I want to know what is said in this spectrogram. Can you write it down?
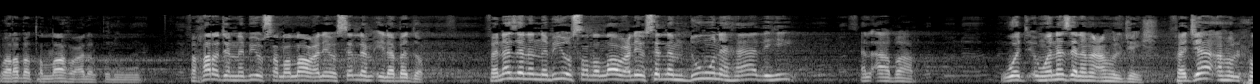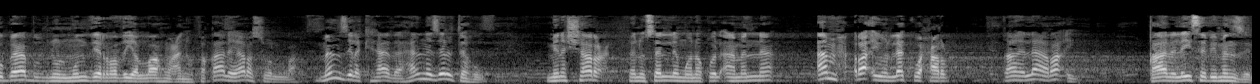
وربط الله على القلوب. فخرج النبي صلى الله عليه وسلم إلى بدر فنزل النبي صلى الله عليه وسلم دون هذه الآبار. ونزل معه الجيش. فجاءه الحباب بن المنذر رضي الله عنه فقال يا رسول الله منزلك هذا هل نزلته من الشرع فنسلم ونقول آمنا؟ أم رأي لك وحرب؟ قال لا رأي. قال ليس بمنزل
